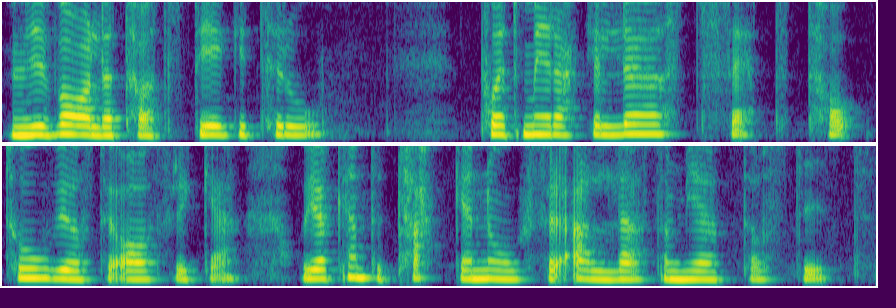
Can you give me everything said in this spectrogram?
men vi valde att ta ett steg i tro på ett mirakulöst sätt tog vi oss till Afrika och jag kan inte tacka nog för alla som hjälpte oss dit.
